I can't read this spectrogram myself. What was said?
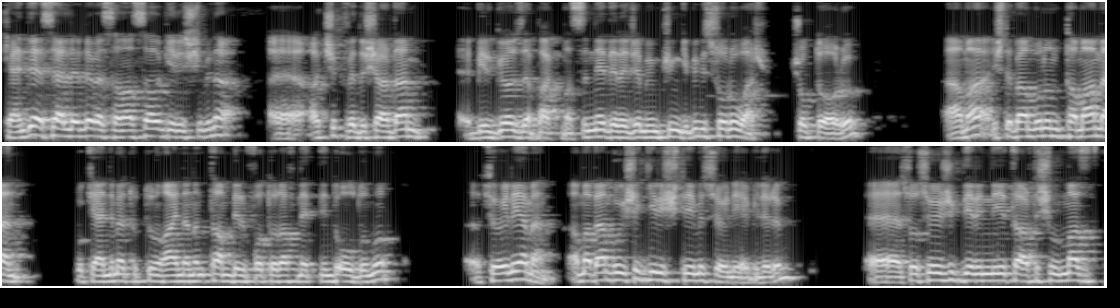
kendi eserlerine ve sanatsal gelişimine e, açık ve dışarıdan e, bir gözle bakması ne derece mümkün gibi bir soru var. Çok doğru. Ama işte ben bunun tamamen bu kendime tuttuğum aynanın tam bir fotoğraf netliğinde olduğumu e, söyleyemem. Ama ben bu işe giriştiğimi söyleyebilirim. E, sosyolojik derinliği tartışılmaz e,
